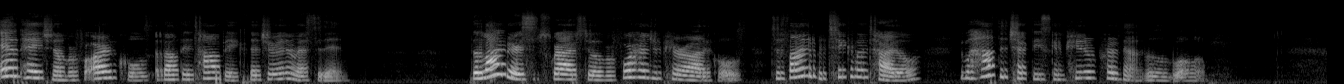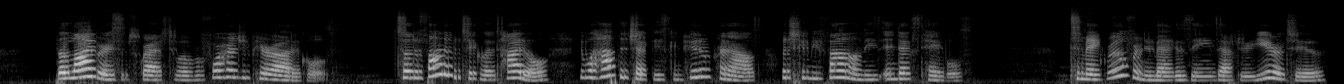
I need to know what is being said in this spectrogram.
and page number for articles about the topic that you're interested in. The library subscribes to over 400 periodicals. To find a particular title, you will have to check these computer pronouns. The library subscribes to over 400 periodicals. So to find a particular title, you will have to check these computer printouts which can be found on these index tables. To make room for new magazines after a year or two,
